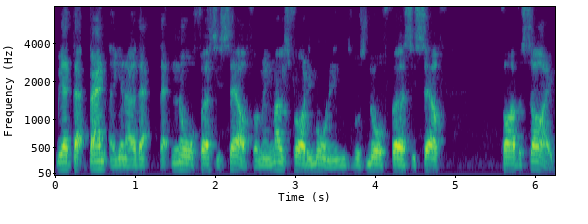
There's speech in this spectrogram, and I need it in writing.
we had that banter, you know, that that North versus South. I mean, most Friday mornings was North versus South, five aside,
